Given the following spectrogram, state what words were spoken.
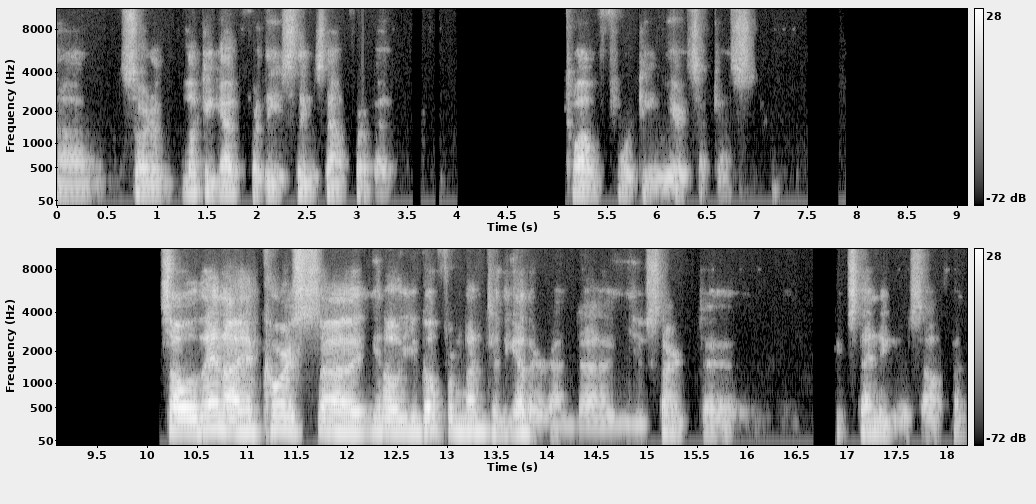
uh, sort of looking out for these things now for about 12, 14 years, I guess. So then I, of course, uh, you know, you go from one to the other and uh, you start uh, extending yourself. And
